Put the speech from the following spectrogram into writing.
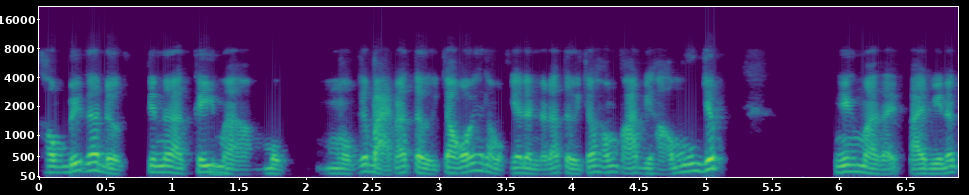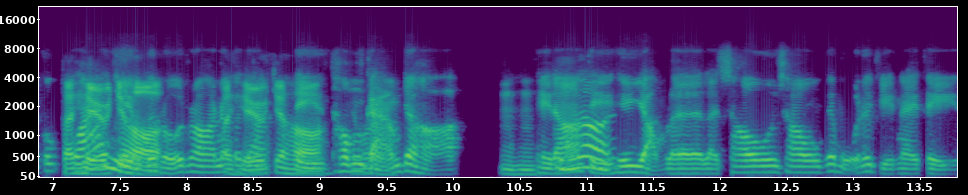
không biết nó được cho nên là khi mà một một cái bạn nó từ chối là một gia đình nó từ chối không phải vì họ muốn giúp nhưng mà tại, tại vì nó có phải quá hiểu nhiều họ. cái rủi ro nó phải hiểu cho thì họ. thông Đúng cảm rồi. cho họ uh-huh. thì đó thì hy vọng là là sau sau cái buổi nói chuyện này thì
